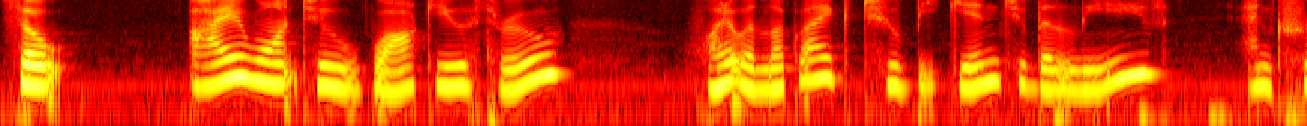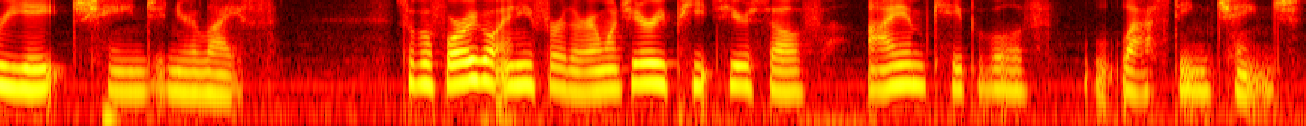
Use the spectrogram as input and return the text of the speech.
So I want to walk you through what it would look like to begin to believe and create change in your life. So before we go any further, I want you to repeat to yourself, I am capable of lasting change.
